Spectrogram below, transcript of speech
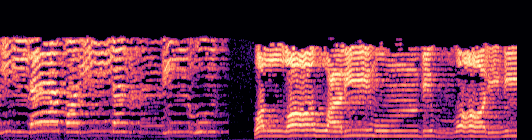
إلا قليلا منهم والله عليم بالظالمين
